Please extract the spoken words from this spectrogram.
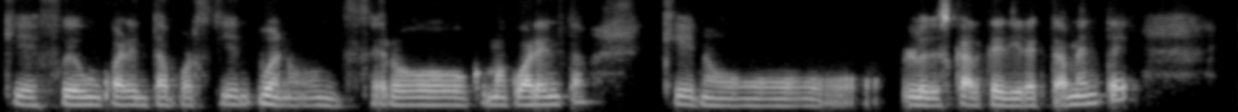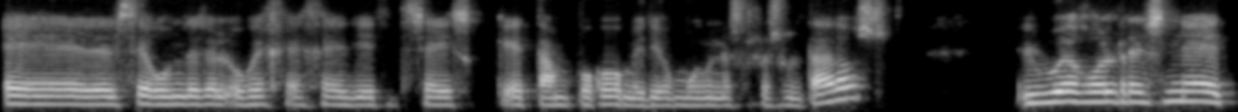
que fue un 40%, bueno, un 0,40, que no lo descarté directamente. El segundo es el VGG16, que tampoco me dio muy buenos resultados. Luego el ResNet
